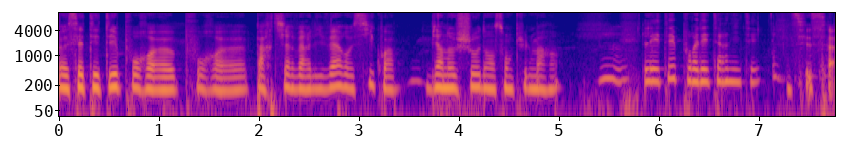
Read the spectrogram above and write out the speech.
euh, cet été pour, euh, pour euh, partir vers l'hiver aussi, quoi. Bien au chaud dans son pull marin. Mmh. L'été pour l'éternité. C'est ça.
